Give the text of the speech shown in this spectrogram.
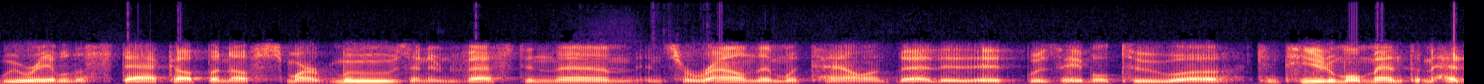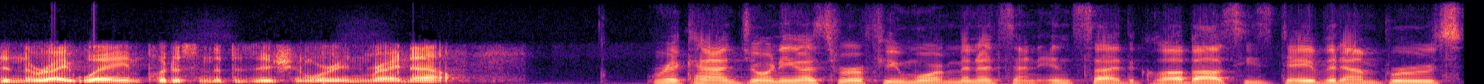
we were able to stack up enough smart moves and invest in them and surround them with talent that it, was able to uh, continue the momentum head in the right way and put us in the position we're in right now. Rick Hahn joining us for a few more minutes on Inside the Clubhouse. He's David. I'm Bruce.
